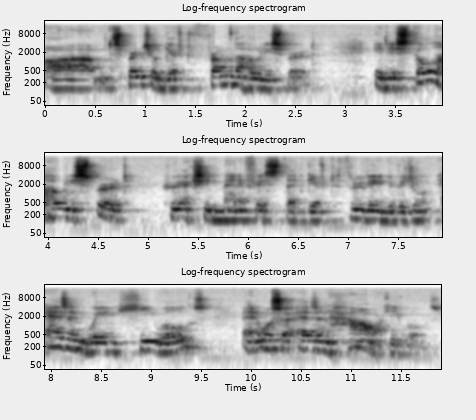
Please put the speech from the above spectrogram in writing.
um, the spiritual gift from the Holy Spirit, it is still the Holy Spirit who actually manifests that gift through the individual as and when He wills, and also as and how He wills.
